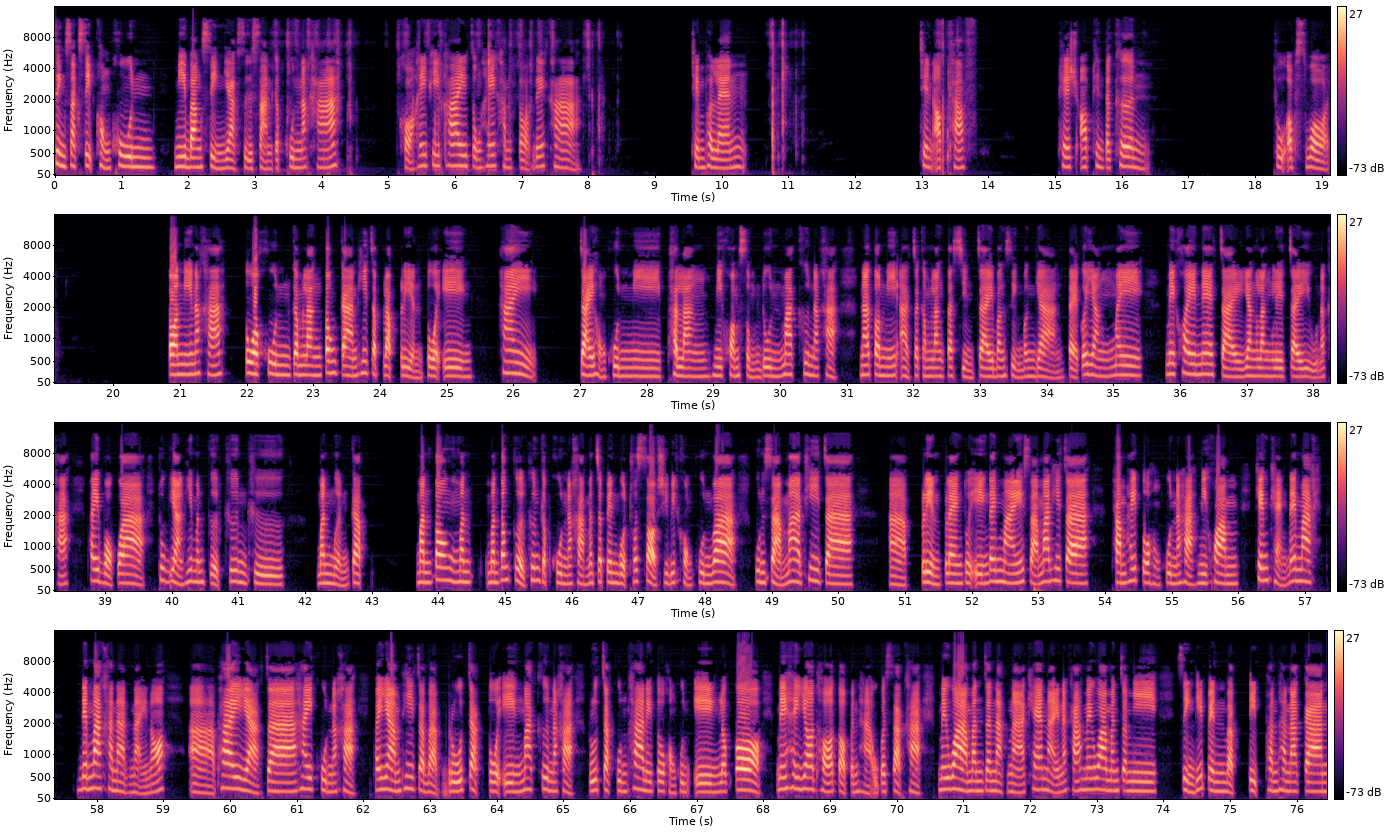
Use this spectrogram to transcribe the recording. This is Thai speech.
สิ่งศักดิ์สิทธิ์ของคุณมีบางสิ่งอยากสื่อสารกับคุณนะคะ ขอให้พี่ไพ่จงให้คำตอบด้วยค่ะ Temperance Ten of Cups Page of Pentacle Two of Swords ตอนนี้นะคะ ตัวคุณกำลังต้องการที่จะปรับเปลี่ยนตัวเอง ให้ ใจของคุณมีพลังมีความสมดุลมากขึ้นนะคะณตอนนี้อาจจะกำลังตัดสินใจบางสิ่งบางอย่าง แต่ก็ยังไม่ไม่ค่อยแน่ใจยังลังเลใจอยู่นะคะไพ่บอกว่าทุกอย่างที่มันเกิดขึ้นคือมันเหมือนกับมันต้องมันมันต้องเกิดขึ้นกับคุณนะคะ มันจะเป็นบททดสอบชีวิตของคุณว่า คุณสามารถที่จะเปลี่ยนแปลงตัวเองได้ไหม สามารถที่จะ ทำให้ตัวของคุณนะคะ มีความเข้มแข็งได้มากได้มากขนาดไหนเนาะอ่าไพ่อยากจะให้คุณนะคะ พยายามที่จะแบบรู้จักตัวเองมากขึ้นนะคะ รู้จักคุณค่าในตัวของคุณเอง แล้วก็ไม่ให้ย่อท้อต่อปัญหาอุปสรรคค่ะ ไม่ว่ามันจะหนักหนาแค่ไหนนะคะ ไม่ว่ามันจะมีสิ่งที่เป็นแบบติดพันธนาการ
